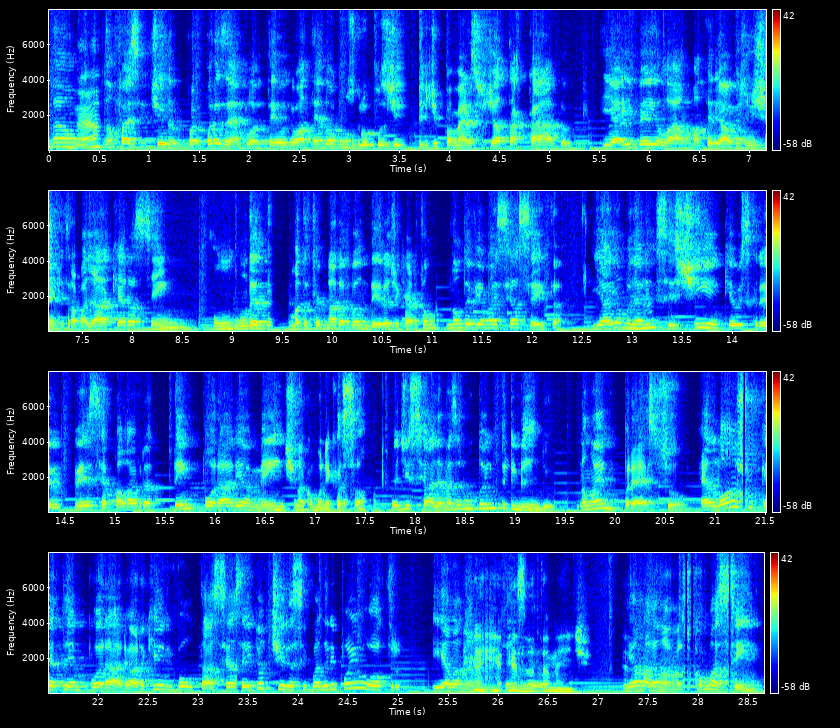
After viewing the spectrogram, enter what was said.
Não, né? não faz sentido. Por, por exemplo, eu, tenho, eu, atendo alguns grupos de, de comércio de atacado e aí veio lá um material que a gente tinha que trabalhar que era assim, um, um de, uma determinada bandeira de cartão não devia mais ser aceita. E aí a mulher uhum. insistia em que eu escrevesse a palavra temporariamente na comunicação. Eu disse, olha, mas eu não estou imprimindo, não é impresso. É lógico que é temporário. A hora que ele voltar a ser aceito, eu tiro esse banner e ponho outro. E ela não. Exatamente. E ela, não, mas como assim?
